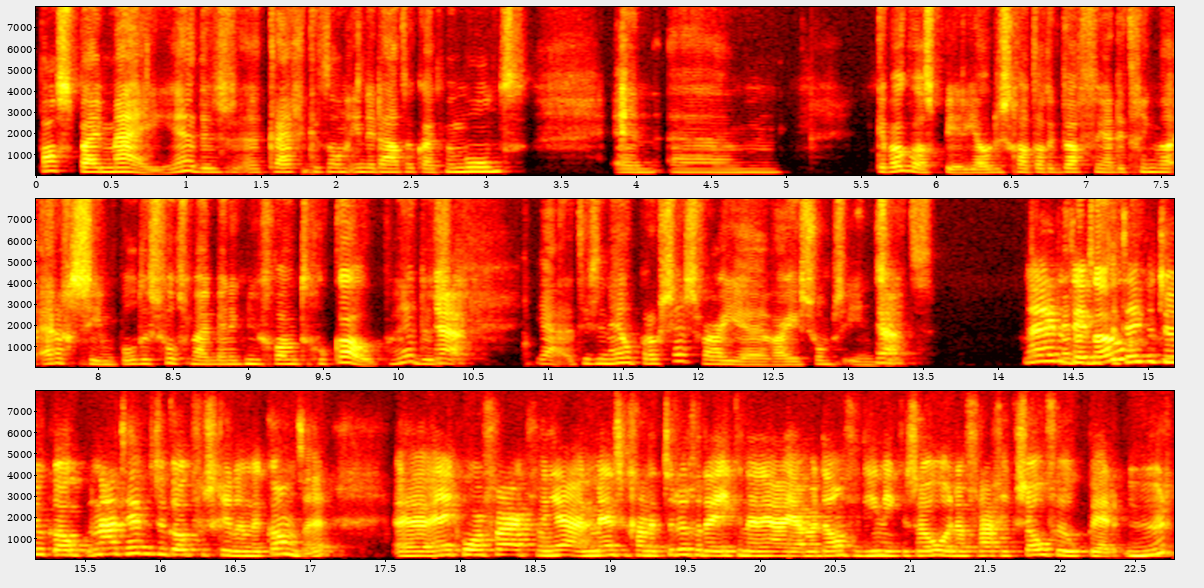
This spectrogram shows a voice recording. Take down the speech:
past bij mij. Hè? Dus eh, krijg ik het dan inderdaad ook uit mijn mond. En ehm, ik heb ook wel eens periodes gehad dat ik dacht van ja, dit ging wel erg simpel. Dus volgens mij ben ik nu gewoon te goedkoop. Hè? Dus ja. ja. het is een heel proces waar je, waar je soms in Ja. zit. Nee, dat heeft, het heeft natuurlijk ook, nou, het heeft natuurlijk ook verschillende kanten. Eh, en ik hoor vaak van ja, mensen gaan het terugrekenen. Ja, ja, maar dan verdien ik zo en dan vraag ik zoveel per uur.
